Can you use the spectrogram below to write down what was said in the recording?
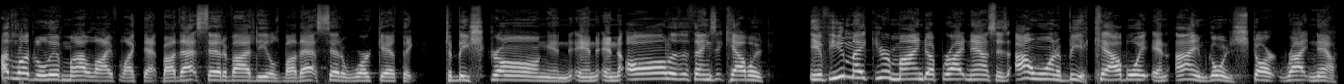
I'd love to live my life like that, by that set of ideals, by that set of work ethic, to be strong and, and, and all of the things that cowboys. If you make your mind up right now and says, I want to be a cowboy and I am going to start right now,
